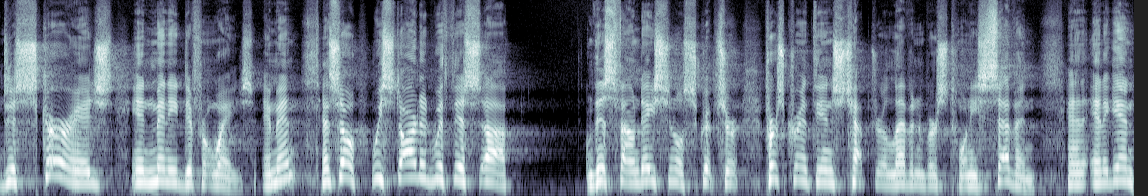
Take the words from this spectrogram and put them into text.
discouraged in many different ways. Amen? And so we started with this. Uh, this foundational scripture 1 corinthians chapter 11 verse 27 and, and again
